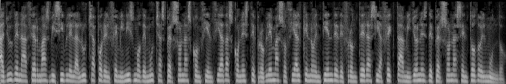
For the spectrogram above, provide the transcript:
ayuden a hacer más visible la lucha por el feminismo de muchas personas concienciadas con este problema social que no entiende de fronteras y afecta a millones de personas en todo el mundo.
